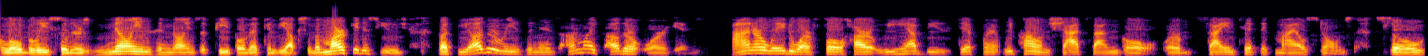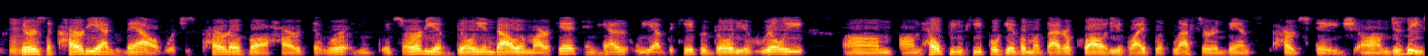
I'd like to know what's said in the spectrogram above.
globally. So there's millions and millions of people that can be helped. So the market is huge. But the other reason is, unlike other organs, on our way to our full heart, we have these different, we call them shots on goal or scientific milestones. So hmm. there's a cardiac valve, which is part of a heart that we're, it's already a billion dollar market and has, we have the capability of really um, um, helping people give them a better quality of life with lesser advanced heart stage um, disease.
